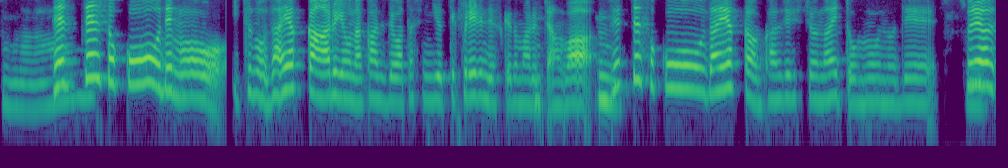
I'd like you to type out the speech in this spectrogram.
そうだな。全然そこを、でも、いつも罪悪感あるような感じで私に言ってくれるんですけど、まるちゃんは。うん全然そこを罪悪感感じる必要ないと思うので、それは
